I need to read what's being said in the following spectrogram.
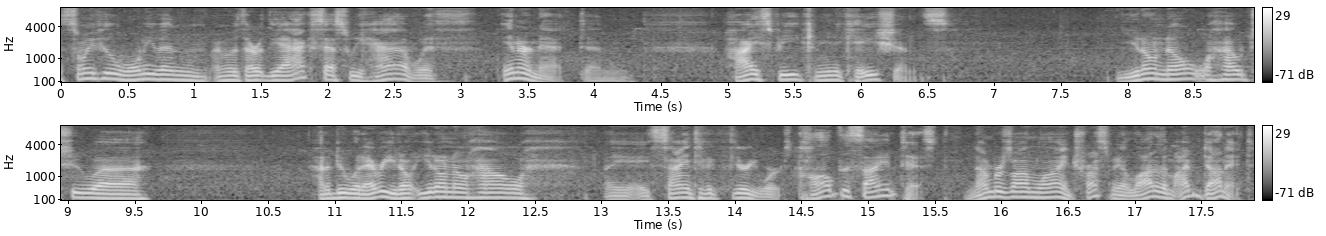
But so many people won't even, I mean, without the access we have with internet and high speed communications, you don't know how to, uh, how to do whatever. You don't, you don't know how a, a scientific theory works. Call the scientist. Numbers online. Trust me, a lot of them, I've done it.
